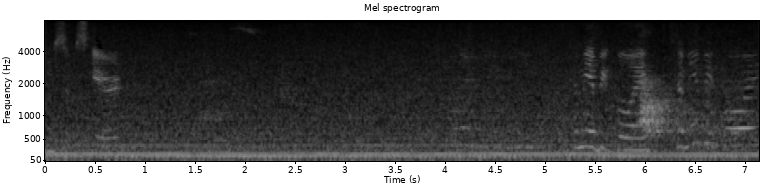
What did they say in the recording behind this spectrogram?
I'm so scared. Come here, big boy. Come here, big boy.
